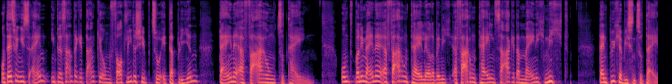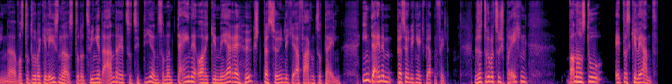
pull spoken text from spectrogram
Und deswegen ist ein interessanter Gedanke, um Thought Leadership zu etablieren, deine Erfahrung zu teilen. Und wenn ich meine Erfahrung teile oder wenn ich Erfahrung teilen sage, dann meine ich nicht, dein Bücherwissen zu teilen, äh, was du darüber gelesen hast oder zwingend andere zu zitieren, sondern deine originäre, höchstpersönliche Erfahrung zu teilen. In deinem persönlichen Expertenfeld. Das heißt, darüber zu sprechen, wann hast du etwas gelernt?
